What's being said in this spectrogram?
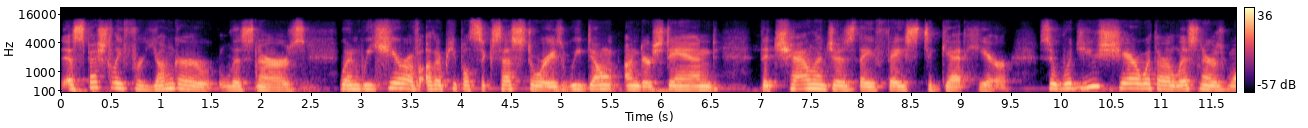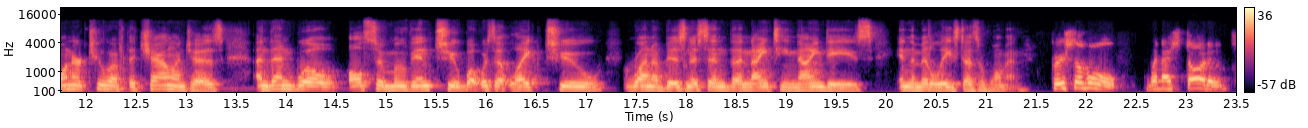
especially for younger listeners when we hear of other people's success stories we don't understand the challenges they face to get here. So, would you share with our listeners one or two of the challenges? And then we'll also move into what was it like to run a business in the 1990s in the Middle East as a woman? First of all, when I started,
